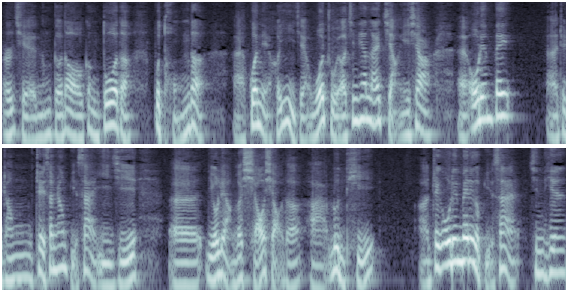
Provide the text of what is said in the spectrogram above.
而且能得到更多的不同的呃观点和意见。我主要今天来讲一下呃欧联杯呃这场这三场比赛以及。呃，有两个小小的啊论题，啊，这个欧联杯这个比赛，今天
